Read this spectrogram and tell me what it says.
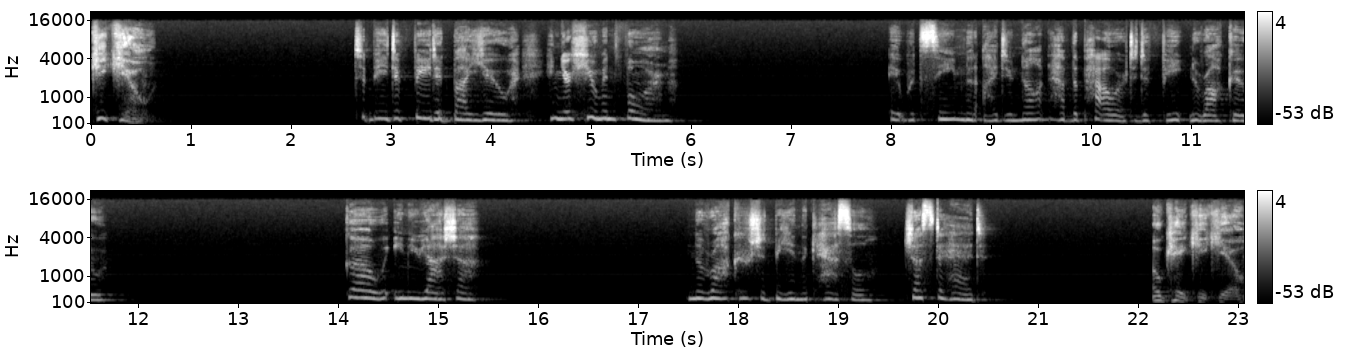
Kikyo, To be defeated by you in your human form. It would seem that I do not have the power to defeat Naraku. Go, Inuyasha. Naraku should be in the castle, just ahead. Okay, Kikyo.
